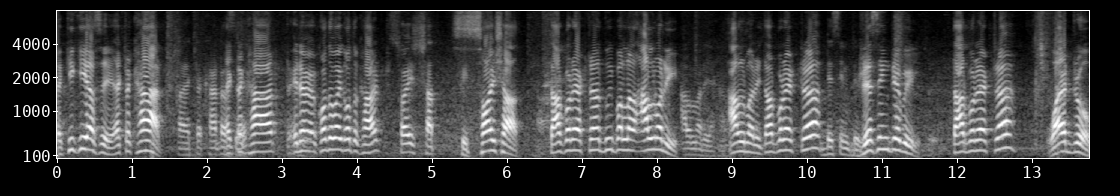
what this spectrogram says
কি কি আছে? একটা খাট। হ্যাঁ, একটা খাট একটা খাট। এটা কত বাই কত খাট? ছয় সাত ফিট। ছয় সাত। তারপরে একটা দুই পাল্লা আলমারি। আলমারি হ্যাঁ। আলমারি। তারপরে একটা Dressing table. ড্রেসিং টেবিল তারপরে একটা ওয়ার্ড্রোব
